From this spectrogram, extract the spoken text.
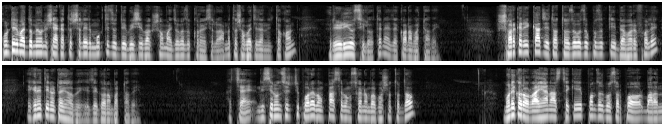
কোনটির মাধ্যমে উনিশশো একাত্তর সালের মুক্তিযুদ্ধে বেশিরভাগ সময় যোগাযোগ করা হয়েছিল। আমরা তো সবাই জানি তখন রেডিও ছিল, তাই না? যে ক হবে। সরকারি কাজে তথ্য যোগাযোগ প্রযুক্তি ব্যবহারের ফলে এখানে তিনটাই হবে, এই যে গ নাম্বারটা হবে। আচ্ছা নিচের উনষট্টি পর এবং পাঁচ এবং ছয় নম্বর প্রশ্ন উত্তর দাও। মনে করো রায়হান আজ থেকে পঞ্চাশ বছর পর বারান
